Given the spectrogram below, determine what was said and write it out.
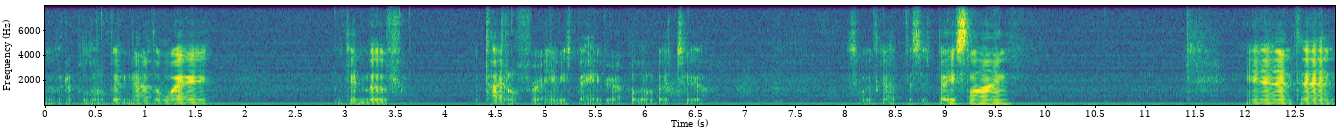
Move it up a little bit and out of the way. We could move the title for Amy's behavior up a little bit too. So we've got this is baseline. And then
